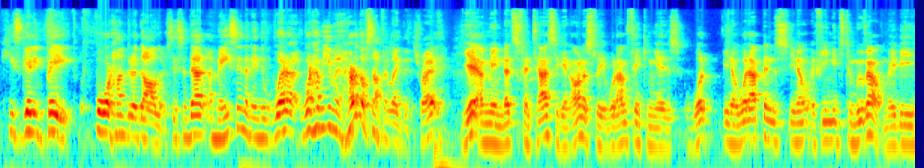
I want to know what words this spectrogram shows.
he's getting paid four hundred dollars. Isn't that amazing? I mean, where where have you even heard of something like this, right? Yeah, I mean that's fantastic. And honestly, what I'm thinking is, what you know, what happens, you know, if he needs to move out? Maybe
